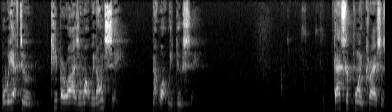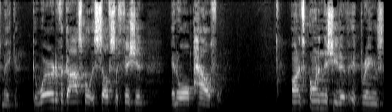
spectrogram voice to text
But we have to keep our eyes on what we don't see, not what we do see. That's the point Christ is making. The word of the gospel is self sufficient and all powerful. On its own initiative, it brings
